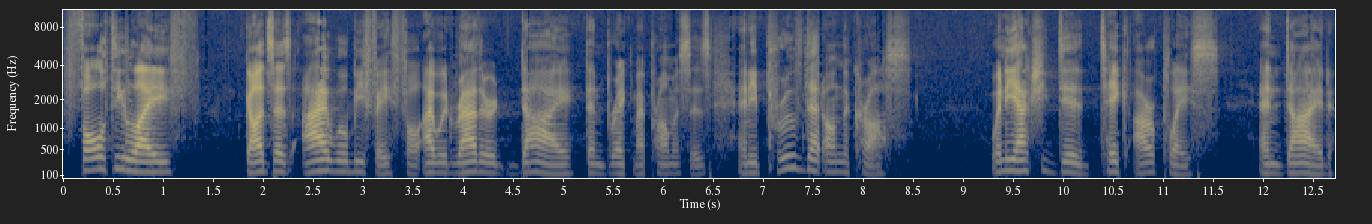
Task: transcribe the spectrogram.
faulty life, God says, I will be faithful. I would rather die than break my promises. And He proved that on the cross when He actually did take our place and died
